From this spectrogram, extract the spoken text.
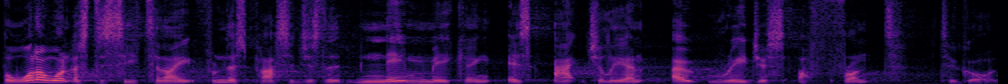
But what I want us to see tonight from this passage is that name making is actually an outrageous affront to God.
